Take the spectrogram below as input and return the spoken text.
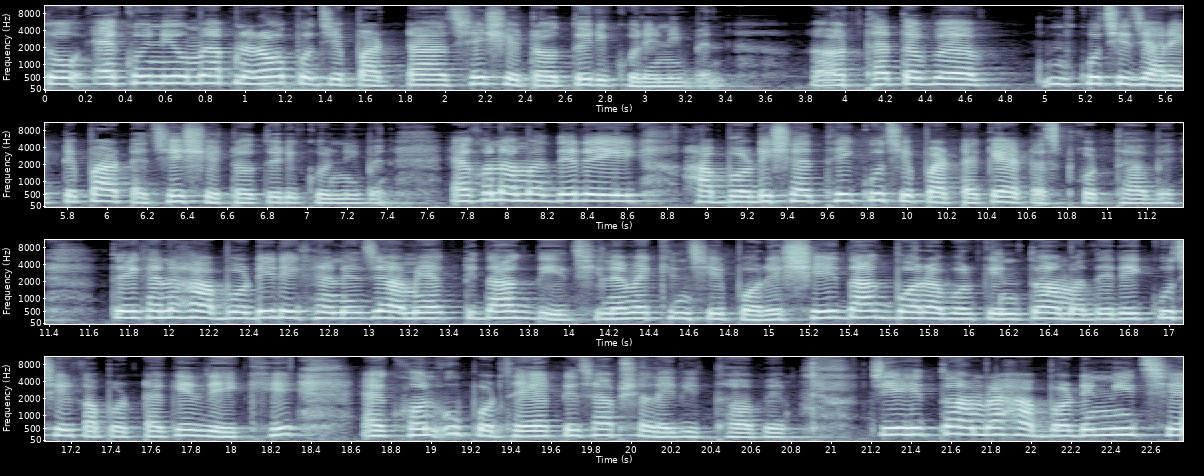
তো একই নিয়মে আপনারা অপর যে পার্টটা আছে সেটাও তৈরি করে নেবেন। অর্থাৎ কুচি যে আরেকটি পার্ট আছে সেটাও তৈরি করে নেবেন। এখন আমাদের এই হাফ বডির সাথে কুচি পার্টটাকে অ্যাটাচ করতে হবে। তো এখানে হাফ বডির এখানে যে আমি একটি দাগ দিয়েছিলাম এক ইঞ্চির পরে, সেই দাগ বরাবর কিন্তু আমাদের এই কুচির কাপড়টাকে রেখে এখন উপর থেকে একটি চাপ সেলাই দিতে হবে। যেহেতু আমরা হাফ বডির নিচে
